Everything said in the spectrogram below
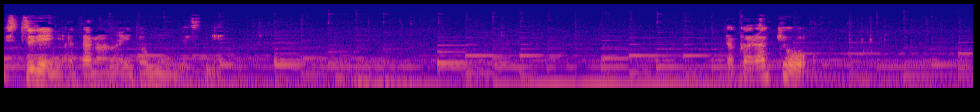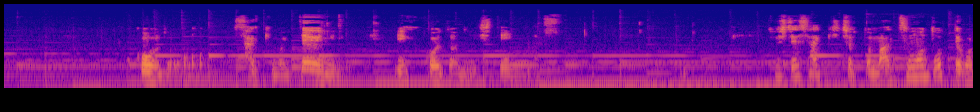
失礼に当たらないと思うんですね。だから今日、行動をさっきも言ったように行くことにしています。そしてさっきちょっと松本って言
